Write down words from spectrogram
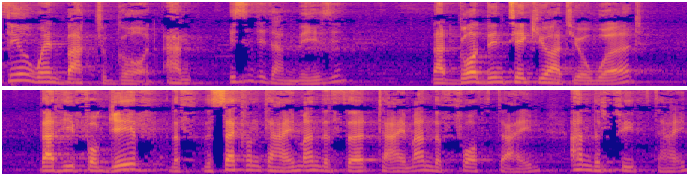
still went back to God. And isn't it amazing that God didn't take you at your word? That He forgave the, the second time, and the third time, and the fourth time, and the fifth time?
